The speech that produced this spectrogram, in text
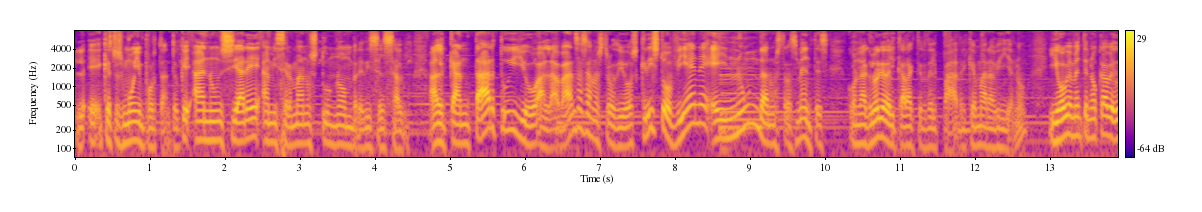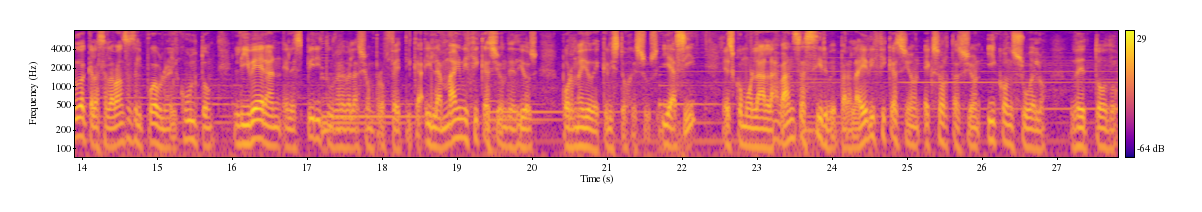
Eh, que esto es muy importante, ¿ok? Anunciaré a mis hermanos tu nombre, dice el Salmo. Al cantar tú y yo alabanzas a nuestro Dios, Cristo viene e inunda nuestras mentes con la gloria del carácter del Padre. Qué maravilla, ¿no? Y obviamente no cabe duda que las alabanzas del pueblo en el culto liberan el espíritu de revelación profética y la magnificación de Dios por medio de Cristo Jesús. Y así es como la alabanza sirve para la edificación, exhortación y consuelo de todo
